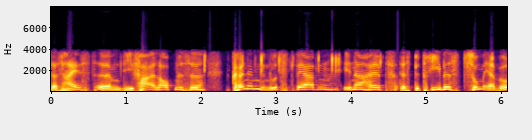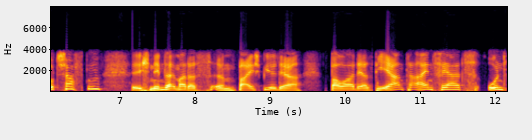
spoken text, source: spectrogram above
Das heißt, ähm, die Fahrerlaubnisse können genutzt werden innerhalb des Betriebes zum Erwirtschaften. Ich nehme da immer das ähm, Beispiel der Bauer, der die Ernte einfährt und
